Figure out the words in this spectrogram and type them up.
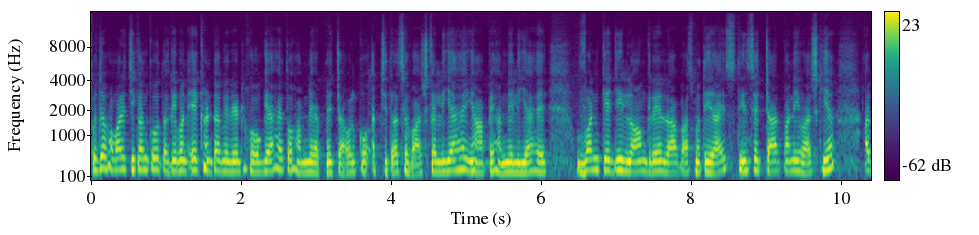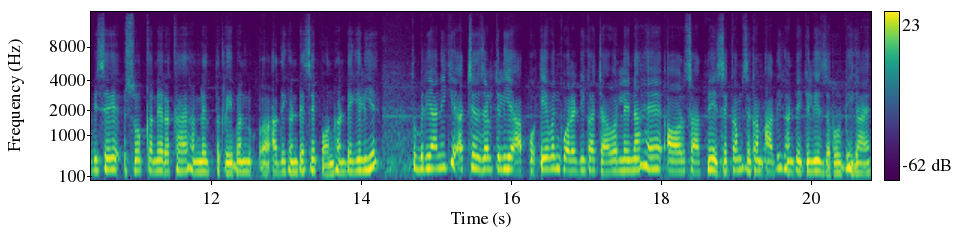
तो जब हमारे चिकन को तकरीबन एक घंटा मिनट हो गया है तो हमने अपने चावल को अच्छी तरह से वाश कर लिया है। यहाँ पे हमने लिया है वन के जी लॉन्ग ग्रेन रा बासमती राइस, तीन से चार पानी वाश किया। अब इसे सोख करने रखा है हमने तकरीबन आधे घंटे से पौन घंटे के लिए। तो बिरयानी के अच्छे रिज़ल्ट के लिए आपको ए वन क्वालिटी का चावल लेना है और साथ में इसे कम से कम आधे घंटे के लिए ज़रूर भिगाएँ।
